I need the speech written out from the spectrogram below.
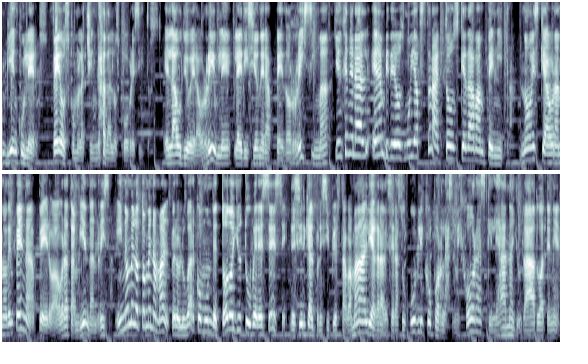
bien culeros, feos como la chingada los pobrecitos. El audio era horrible, la edición era pedorrísima y en general eran videos muy abstractos que daban penita. No es que ahora no den pena, pero ahora también dan risa. Y no me lo tomen a mal, pero el lugar común de todo youtuber es ese, decir que al principio estaba mal y agradecer a su público por las mejoras que le han ayudado a tener.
